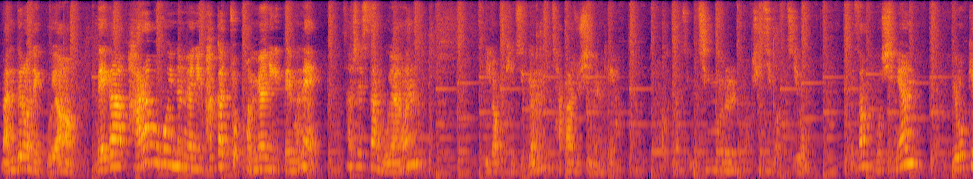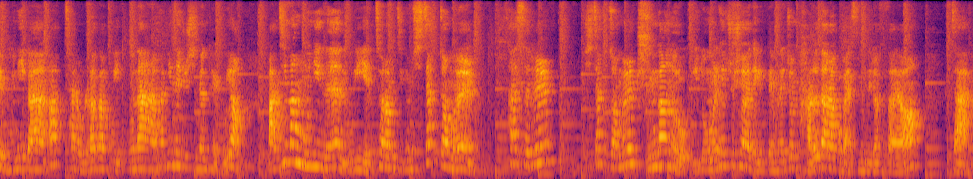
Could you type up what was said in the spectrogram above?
만들어냈고요. 내가 바라보고 있는 면이 바깥쪽, 겉면이기 때문에 사실상 모양은 이렇게 지금 잡아주시면 돼요. 지금 직물을 뒤집었지요. 그래서 보시면 이렇게 무늬가 아, 잘 올라가고 있구나 확인해 주시면 되고요. 마지막 무늬는 우리 얘처럼 지금 시작점을 사슬을 시작점을 중간으로 이동을 해주셔야 되기 때문에 좀 다르다라고 말씀드렸어요. 자,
